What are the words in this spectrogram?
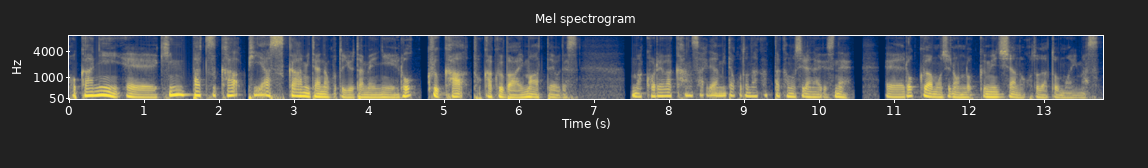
他に、えー、金髪かピアスかみたいなことを言うためにロックかと書く場合もあったようです。まあこれは関西では見たことなかったかもしれないですね。えー、ロックはもちろんロックミュージシャンのことだと思います。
